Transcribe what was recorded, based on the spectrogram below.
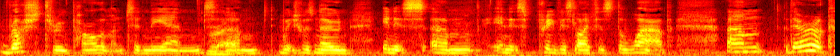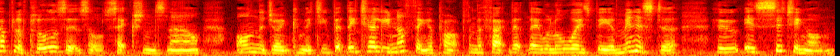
rushed through Parliament in the end, right. um, which was known in its um, in its previous life as the WAB. Um, there are a couple of clauses or sections now on the Joint Committee, but they tell you nothing apart from the fact that there will always be a minister who is sitting on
